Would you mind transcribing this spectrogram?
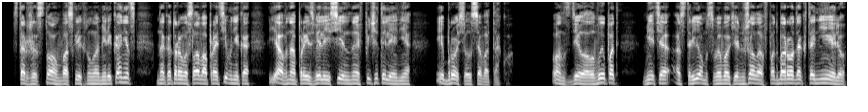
— с торжеством воскликнул американец, на которого слова противника явно произвели сильное впечатление, и бросился в атаку. Он сделал выпад, метя острием своего кинжала в подбородок Таниэлю,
